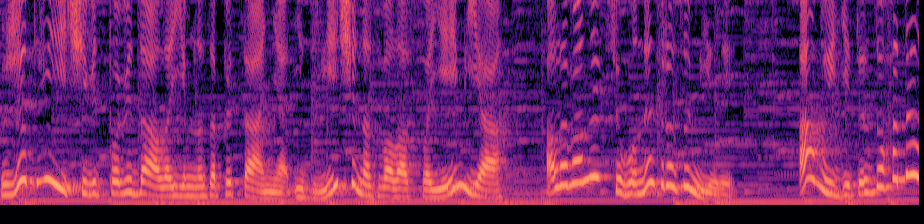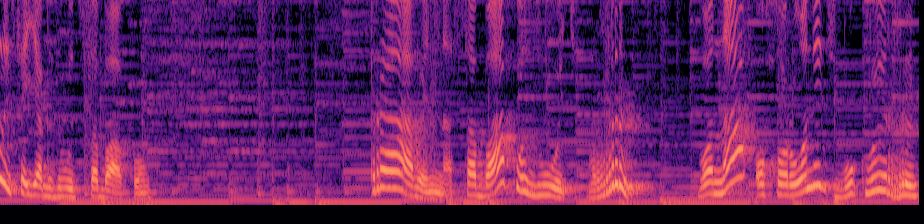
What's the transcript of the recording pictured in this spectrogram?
вже двічі відповідала їм на запитання і двічі назвала своє ім'я, але вони цього не зрозуміли. А ви, діти, здогадалися, як звуть собаку? Правильно, собаку звуть Р. Вона охоронець букви Р.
